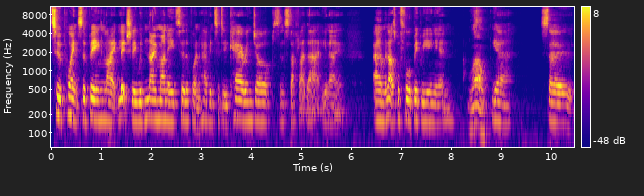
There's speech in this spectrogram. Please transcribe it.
to points of being like literally with no money to the point of having to do caring jobs and stuff like that, you know. Um, and that was before Big Reunion. Wow. Yeah. So,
